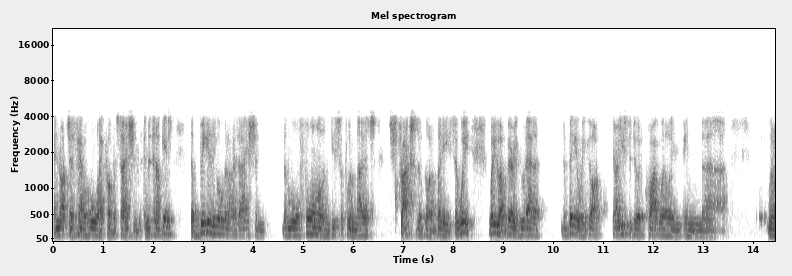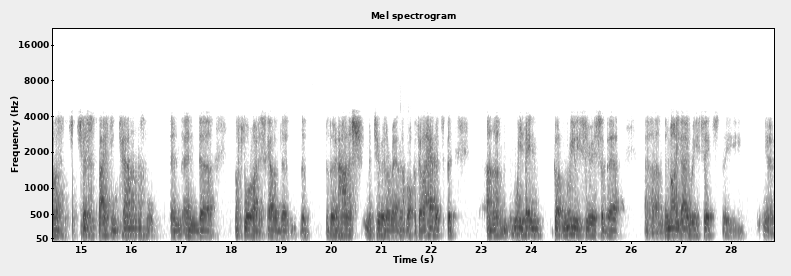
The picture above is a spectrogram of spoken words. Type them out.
and not just have a hallway conversation. And, and I guess the bigger the organisation, the more formal and disciplined those structures have got to be. So we, we got very good at it. The bigger we got, you know, I used to do it quite well in, in uh, when I was just based in Townsville and, and uh, before I discovered the, the, the Verne Harnish material around the Rockefeller habits. But um, we then got really serious about uh, the 90-day resets, the you know,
